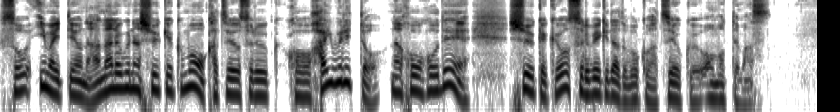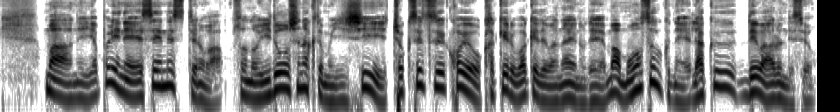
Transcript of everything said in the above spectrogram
そう、今言ったようなアナログな集客も活用する、こう、ハイブリッドな方法で集客をするべきだと僕は強く思ってます。まあね、やっぱりね、SNS っていうのは、その移動しなくてもいいし、直接声をかけるわけではないので、まあものすごくね、楽ではあるんですよ。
